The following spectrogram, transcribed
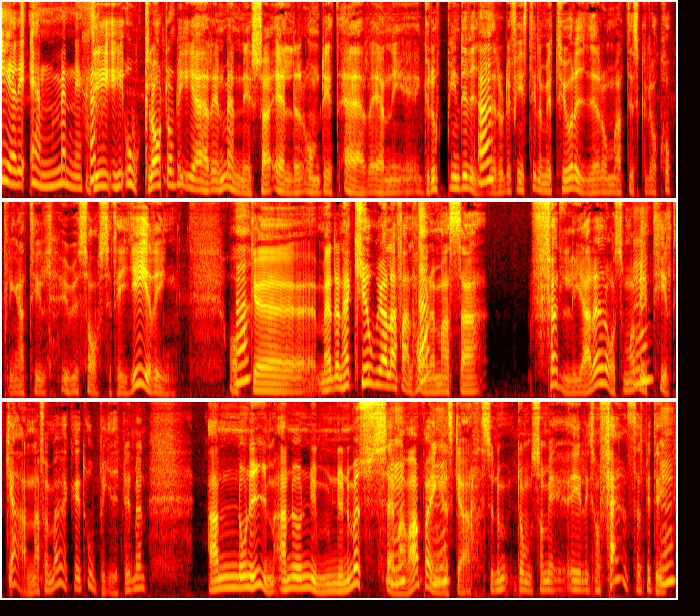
är det en människa? Det är oklart om det är en människa eller om det är en grupp individer Ja. och det finns till och med teorier om att det skulle ha kopplingar till USAs regering. Och, eh, men den här Q i alla fall har Ja. en massa följare då som har Mm. blivit helt galna. För mig verkar det obegripligt. Men Anonym, anonymous säger man Mm. va, på engelska. Så de, de som är, är liksom fans som heter Mm.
